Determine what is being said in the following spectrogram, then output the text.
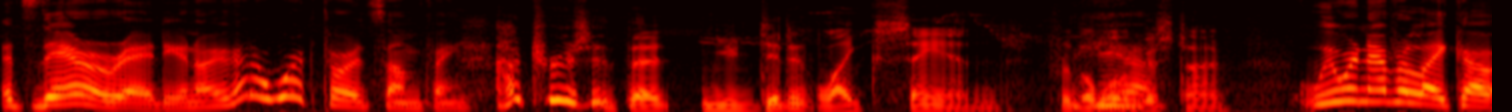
it's there already, you know? You got to work towards something. How true is it that you didn't like sand for the yeah. longest time? We were never like a,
